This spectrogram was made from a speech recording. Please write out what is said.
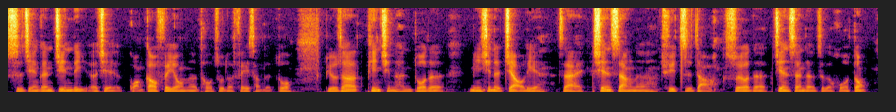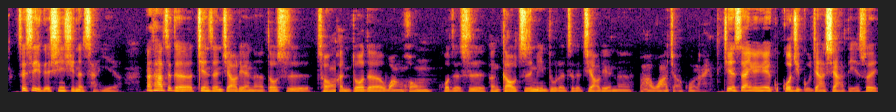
时间跟精力，而且广告费用呢投注的非常的多。比如说，他聘请了很多的明星的教练在线上呢去指导所有的健身的这个活动，这是一个新兴的产业。那他这个健身教练呢，都是从很多的网红或者是很高知名度的这个教练呢，把他挖角过来。近三月因为国际股价下跌，所以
